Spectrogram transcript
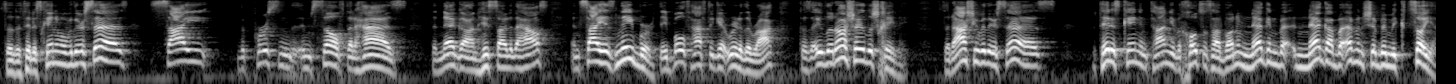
So the Teres Kenim over there says, Sai the person himself that has the nega on his side of the house, and Sai his neighbor. They both have to get rid of the rock because So Rashi over there says, "V'teres kenim tanya v'chotzos havanim nega be'evan shebemikzoya."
